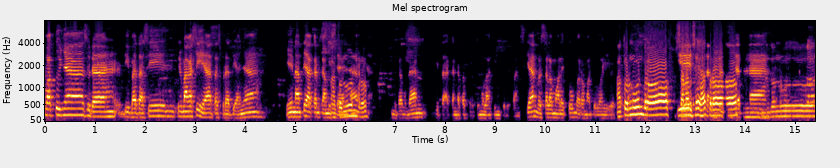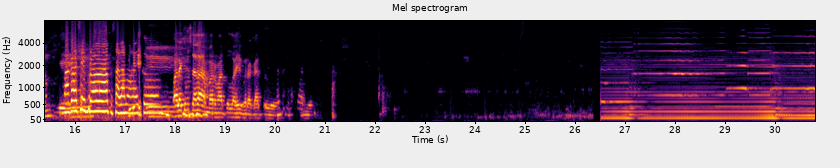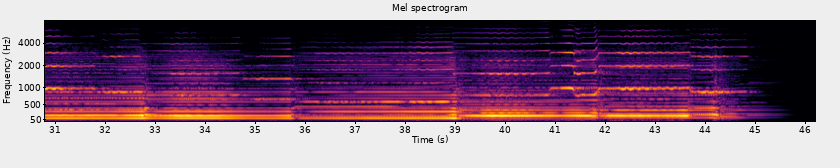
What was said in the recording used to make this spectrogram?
waktunya sudah dibatasi, terima kasih ya atas perhatiannya. Ini nanti akan kami Atur share. nuhun, Prof. Mudah-mudahan kita akan dapat bertemu lagi minggu depan. Sekian, wassalamualaikum warahmatullahi wabarakatuh. Atur nuhun, Prof. Salam Iya, sehat, Prof. Dadah. Atur nuhun. Terima kasih, Prof. Assalamualaikum. Waalaikumsalam warahmatullahi wabarakatuh.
